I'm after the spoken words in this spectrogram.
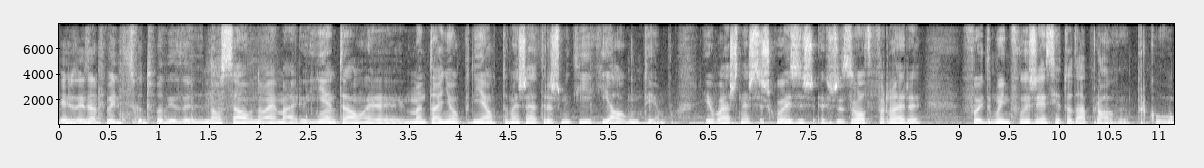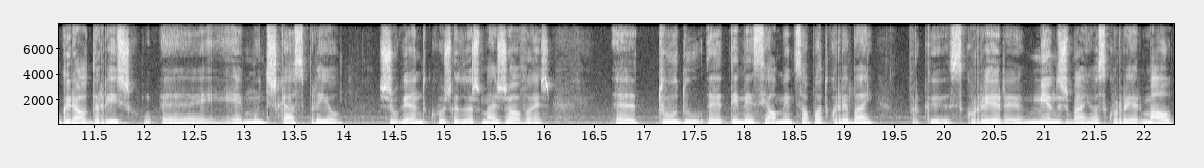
É exatamente isso que eu estou a dizer. Não são, não é, Mário? Claro. E então, eh, mantenho a opinião que também já transmiti aqui há algum tempo. Eu acho nestas coisas, Josualdo Ferreira foi de uma inteligência toda à prova, porque o grau de risco eh, é muito escasso para ele, jogando com os jogadores mais jovens. Eh, tudo eh, tendencialmente só pode correr bem, porque se correr eh, menos bem ou se correr mal,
